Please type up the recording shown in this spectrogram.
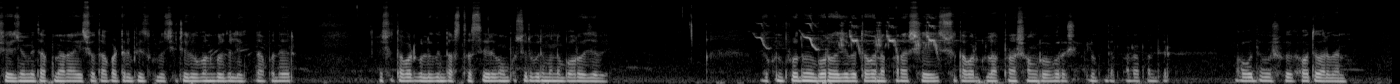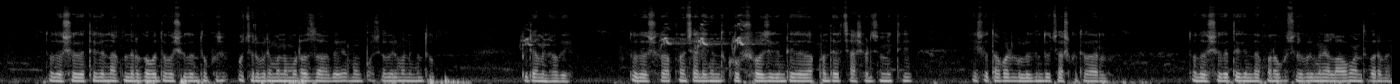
সেই জমিতে আপনারা এই সুতাপাটের বীজগুলো ছিটিয়ে রোপণ করে দিলে কিন্তু আপনাদের এই সুতাপাটগুলো কিন্তু আস্তে আস্তে এরকম প্রচুর পরিমাণে বড় হয়ে যাবে। যখন প্রথমে বড় হয়ে যাবে, তখন আপনারা সেই সুতাপাটগুলো আপনারা সংগ্রহ করে সেগুলো কিন্তু আপনারা আপনাদের গবাদি পশুকে খাওয়াতে পারবেন। তো দর্শকের থেকে কিন্তু আপনাদের গবাদি পশু কিন্তু প্রচুর- পরিমাণে মোটাজা হবে এবং প্রচুর পরিমাণে কিন্তু ভিটামিন হবে। তো দর্শক, আপনার চাইলে কিন্তু খুব সহজে কিন্তু আপনাদের চাষের জমিতে এই সুতাপাটগুলো কিন্তু চাষ করতে পারেন। তো দর্শকের থেকে কিন্তু আপনারা প্রচুর পরিমাণে লাভ আনতে পারবেন।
